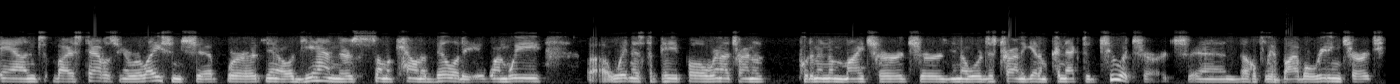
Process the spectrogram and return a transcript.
And by establishing a relationship where, you know, again, there's some accountability. When we uh, witness to people, we're not trying to put them into my church or, you know, we're just trying to get them connected to a church and hopefully a Bible reading church.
